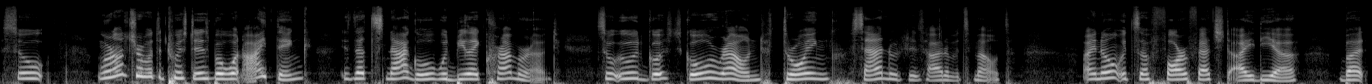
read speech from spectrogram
So, we're not sure what the twist is, but what I think is that Snaggle would be like Cramorant. So it would go, go around throwing sandwiches out of its mouth. I know it's a far fetched idea, but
